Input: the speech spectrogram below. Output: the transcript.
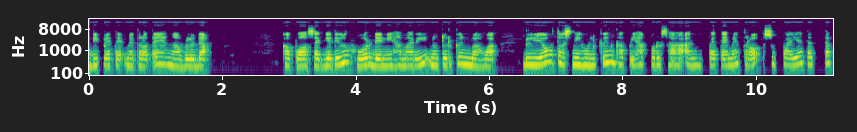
di PT Metro teh ngabludak Kapolsek Jatiluhur Deni Hamari nuturkeun bahwa beliau tos nyihunkeun ka pihak perusahaan PT Metro supaya tetap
